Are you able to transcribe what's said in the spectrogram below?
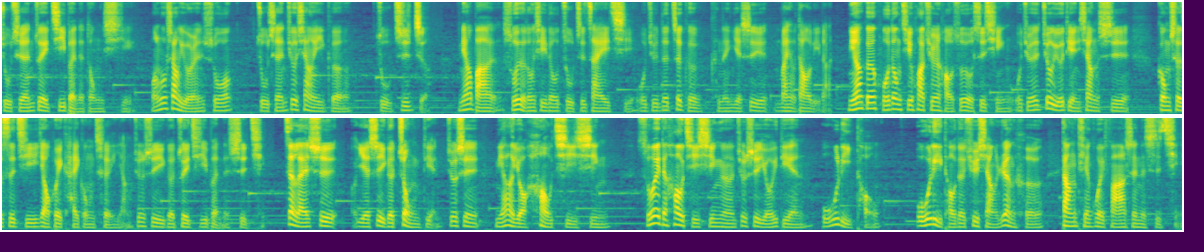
主持人最基本的东西。网络上有人说，主持人就像一个组织者。你要把所有东西都组织在一起，我觉得这个可能也是蛮有道理的。你要跟活动计划确认好所有事情，我觉得就有点像是公车司机要会开公车一样，就是一个最基本的事情。再来是也是一个重点，就是你要有好奇心。所谓的好奇心呢，就是有一点无厘头、无厘头的去想任何当天会发生的事情。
